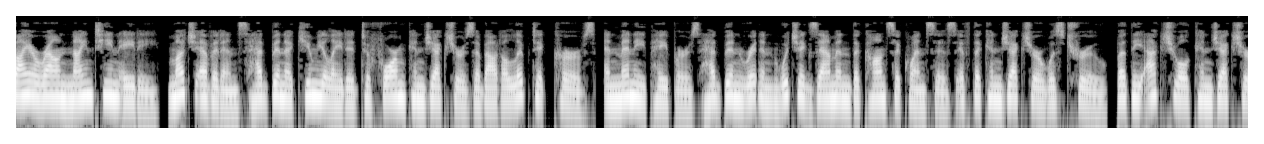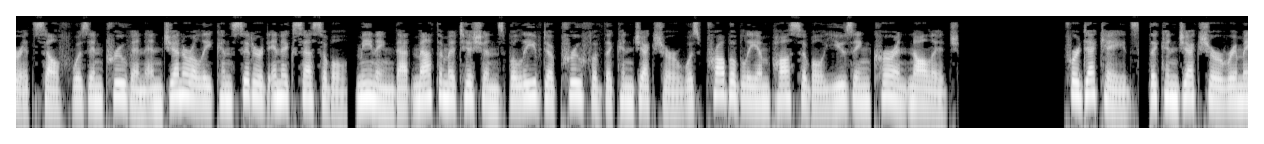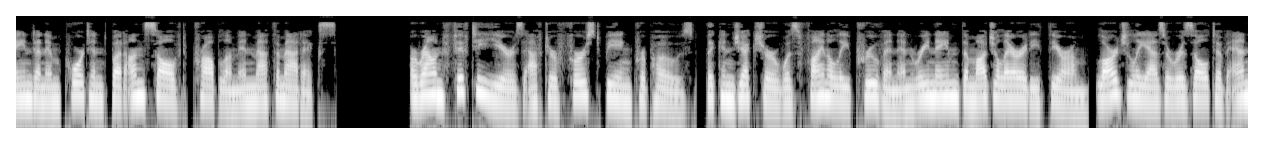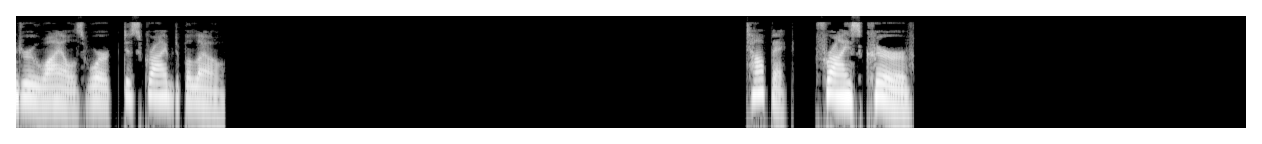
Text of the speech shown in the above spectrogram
By around 1980, much evidence had been accumulated to form conjectures about elliptic curves, and many papers had been written which examined the consequences if the conjecture was true, but the actual conjecture itself was unproven and generally considered inaccessible, meaning that mathematicians believed a proof of the conjecture was probably impossible using current knowledge. For decades, the conjecture remained an important but unsolved problem in mathematics. Around 50 years after first being proposed, the conjecture was finally proven and renamed the modularity theorem, largely as a result of Andrew Wiles' work described below. Frey's curve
